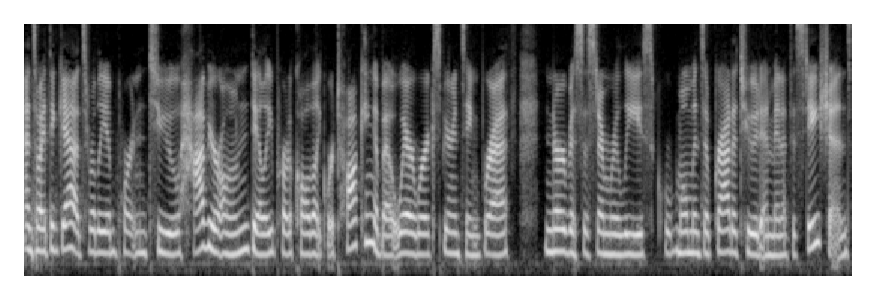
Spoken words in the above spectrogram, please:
And so I think, yeah, it's really important to have your own daily protocol, like we're talking about, where we're experiencing breath, nervous system release, moments of gratitude, and manifestations,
